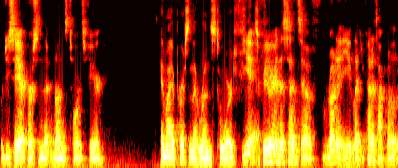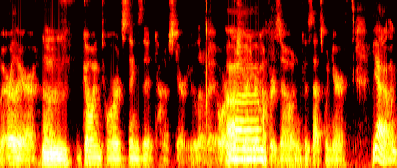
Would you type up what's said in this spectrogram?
Would you say a person that runs towards fear? Am I a person that runs toward f- Yeah, fear? fear in the sense of running, you, like you kind of talked about a little bit earlier, of Mm. going towards things that kind of scare you a little bit or push you out of your Um, comfort zone because that's when you're. Yeah, Right.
